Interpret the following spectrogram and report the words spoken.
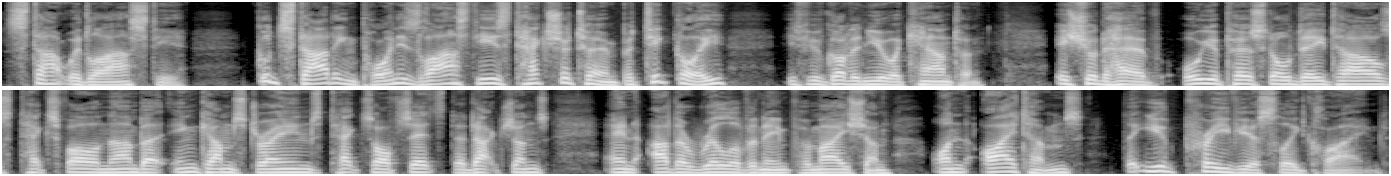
start with last year. Good starting point is last year's tax return, particularly if you've got a new accountant. It should have all your personal details, tax file number, income streams, tax offsets, deductions, and other relevant information on items that you've previously claimed.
